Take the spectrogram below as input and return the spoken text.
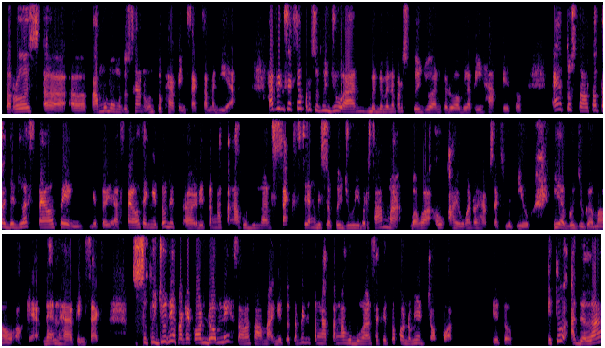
terus eh, eh, kamu memutuskan untuk having sex sama dia. Having sexnya persetujuan benar-benar persetujuan kedua belah pihak gitu. Eh terus tahu-tahu terjadilah stealthing gitu ya. Stealthing itu di, eh, di tengah-tengah hubungan seks yang disetujui bersama bahwa oh I want to have sex with you. Iya gue juga mau. Oke okay. then having sex. Setuju nih pakai kondom nih sama-sama gitu. Tapi di tengah-tengah hubungan seks itu kondomnya dicopot gitu. Itu adalah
